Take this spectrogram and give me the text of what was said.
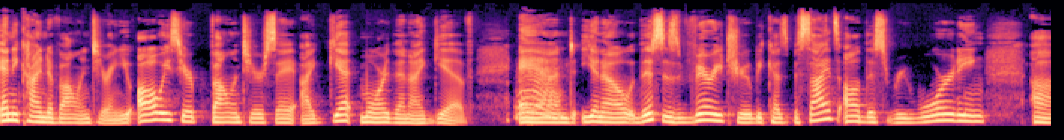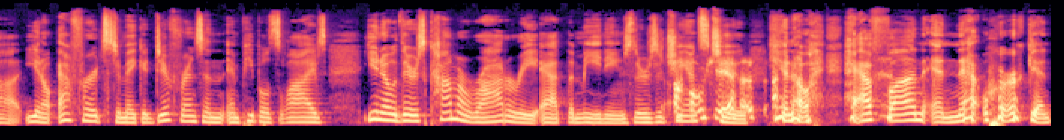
any kind of volunteering. You always hear volunteers say, I get more than I give. Mm. And, you know, this is very true because besides all this rewarding, uh, you know, efforts to make a difference in, in people's lives, you know, there's camaraderie at the meetings. There's a oh, chance oh, yes. to, you know, have fun and network. And,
